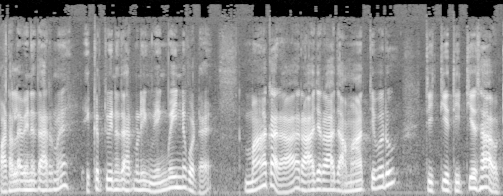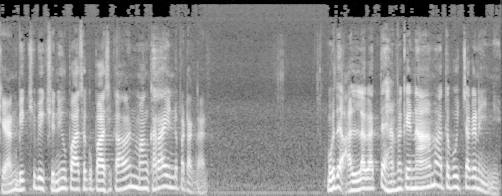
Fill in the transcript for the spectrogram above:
පටලවෙන ධර්ම, එකතු වෙන ධර්ම වලින් වෙන් වෙ ඉන්නකොට මා කරා රාජරාජ අමාත්‍යවරු තිත්‍ය තිත්‍ය ශාවකයන් භික්ෂු භික්ෂුණී උපාසක උපාසිකාවන් මං කරා ඉන්න පටන් ගන්නවා. මොකද අල්ලගත්ත හැම කෙනාම අතපුච්චගෙන ඉන්නේ.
